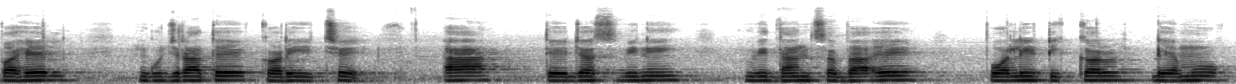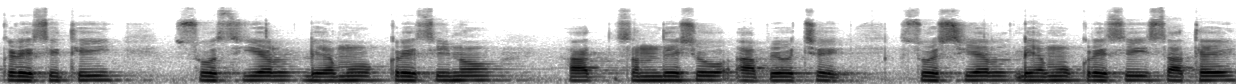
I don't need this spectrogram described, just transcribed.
પહેલ ગુજરાતે કરી છે. આ તેજસ્વીની વિધાનસભાએ પોલિટિકલ ડેમોક્રેસીથી સોશિયલ ડેમોક્રેસીનો આ સંદેશો આપ્યો છે. સોશિયલ ડેમોક્રેસી સાથે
